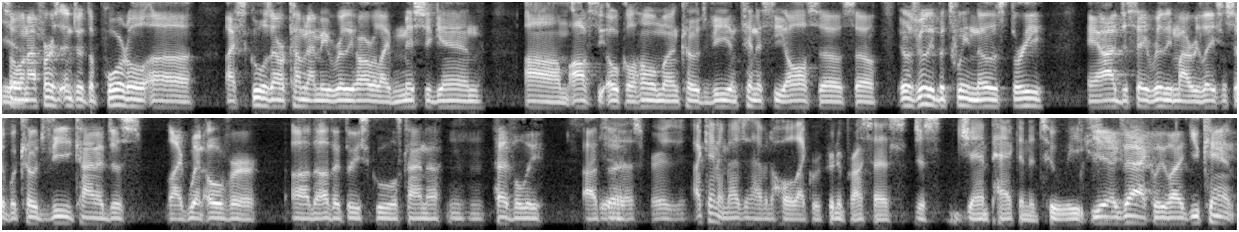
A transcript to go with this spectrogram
So when I first entered the portal, uh, like schools that were coming at me really hard were like Michigan, um, obviously Oklahoma and Coach V and Tennessee also. So it was really between those three, and I'd just say really my relationship with Coach V kind of just like went over uh, the other three schools kind of heavily. I'd Mm-hmm. Yeah, say. that's crazy. I can't imagine having a whole like recruiting process just jam packed into two weeks. Yeah, exactly. Like you can't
